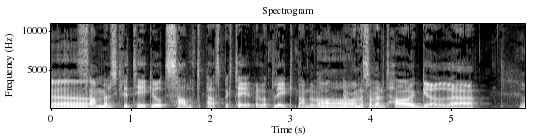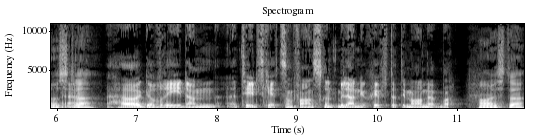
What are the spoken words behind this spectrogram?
Eh, Samhällskritik ur ett salt perspektiv eller något liknande. Det var, Ah. det var en så väldigt höger, eh, just det. högervriden tidskrift som fanns runt millennieskiftet i några nummer. Ja, just det.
